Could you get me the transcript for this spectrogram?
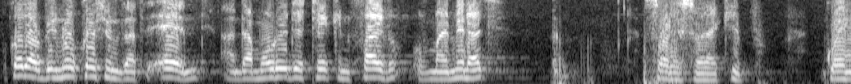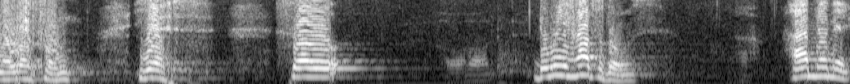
because there'll be no questions at the end, and I'm already taking five of my minutes. Sorry, sorry, I keep going away from, yes. So, do we have those? How many?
